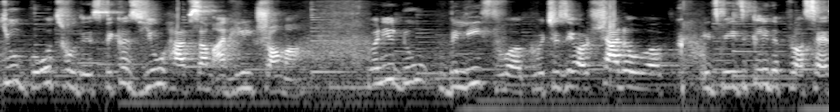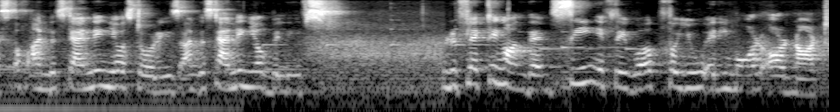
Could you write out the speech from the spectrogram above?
you go through this because you have some unhealed trauma. When you do belief work, which is your shadow work, it's basically the process of understanding your stories, understanding your beliefs, reflecting on them, seeing if they work for you anymore or not,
